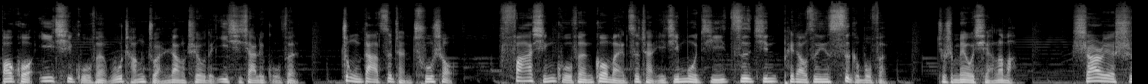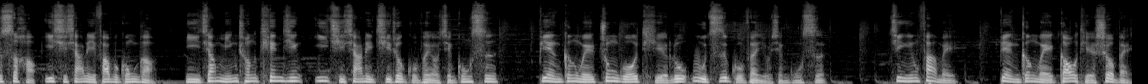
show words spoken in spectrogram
包括一汽股份无偿转让持有的一汽夏利股份、重大资产出售、发行股份购买资产以及募集资金配套资金四个部分，就是没有钱了嘛。十二月十四号，一汽夏利发布公告，拟将名称天津一汽夏利汽车股份有限公司变更为中国铁路物资股份有限公司，经营范围。变更为高铁设备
